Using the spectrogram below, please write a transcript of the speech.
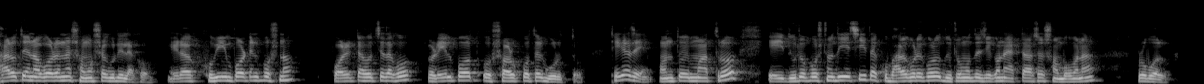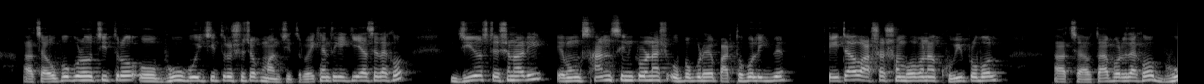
ভারতে নগরায়নের সমস্যাগুলি লেখো। এটা খুবই ইম্পর্টেন্ট প্রশ্ন। পরেরটা হচ্ছে দেখো রেলপথ ও সড়কপথের গুরুত্ব, ঠিক আছে? অন্ত মাত্র এই দুটো প্রশ্ন দিয়েছি, তা খুব ভালো করে করো, দুটোর মধ্যে যে কোনো একটা আসার সম্ভাবনা প্রবল। আচ্ছা উপগ্রহ চিত্র ও ভূ বৈচিত্র্য সূচক মানচিত্র, এখান থেকে কি আছে দেখো? জিও স্টেশনারি এবং সান সিনক্রোনাস উপগ্রহের পার্থক্য লিখবে এইটাও আসার সম্ভাবনা খুবই প্রবল। আচ্ছা তারপরে দেখো ভূ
